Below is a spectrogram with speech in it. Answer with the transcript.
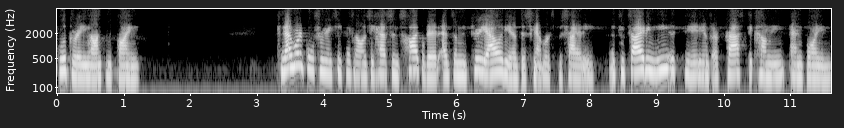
flickering non-compliance. Network information technology has been posited as the materiality of this network society, a society we as Canadians are fast becoming and joining.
